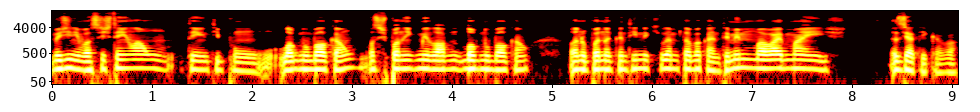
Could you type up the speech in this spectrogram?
Imaginem, vocês têm lá um. Têm tipo um. Logo no balcão. Vocês podem comer lá, logo no balcão. Lá no pão na cantina. Aquilo é muito bacana. Tem mesmo uma vibe mais asiática, vá.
